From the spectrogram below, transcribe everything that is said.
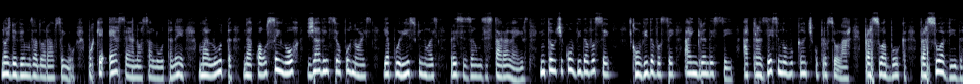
nós devemos adorar o Senhor, porque essa é a nossa luta, né? Uma luta na qual o Senhor já venceu por nós, e é por isso que nós precisamos estar alegres. Então eu te convido a você Convido você a engrandecer, a trazer esse novo cântico para o seu lar, para sua boca, para sua vida,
